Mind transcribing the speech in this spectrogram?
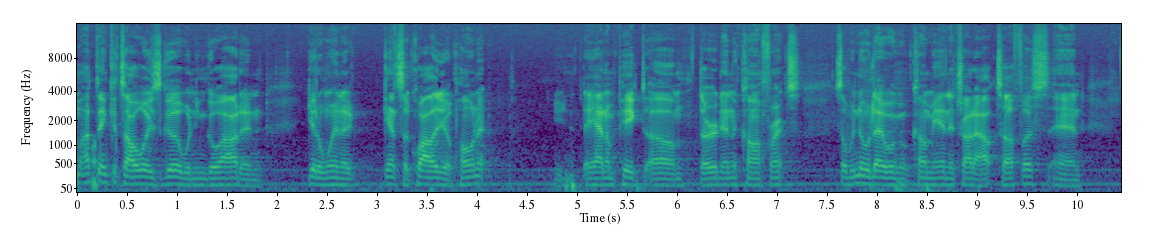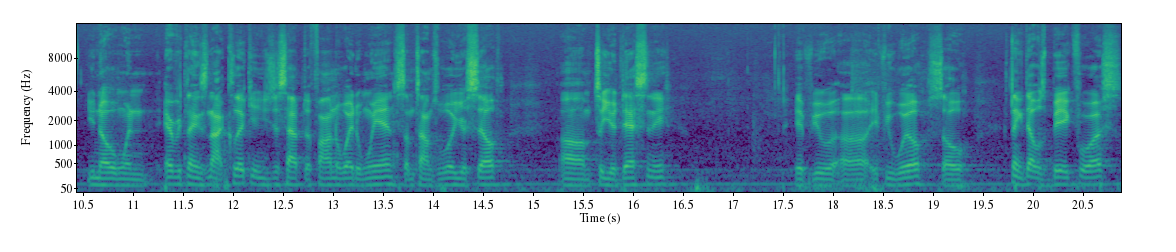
Um, I think it's always good when you can go out and get a win against a quality opponent. They had them picked um, third in the conference, so we knew they were going to come in and try to out tough us. And you know, when everything's not clicking, you just have to find a way to win. Sometimes will yourself um, to your destiny, if you uh, if you will. So I think that was big for us.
